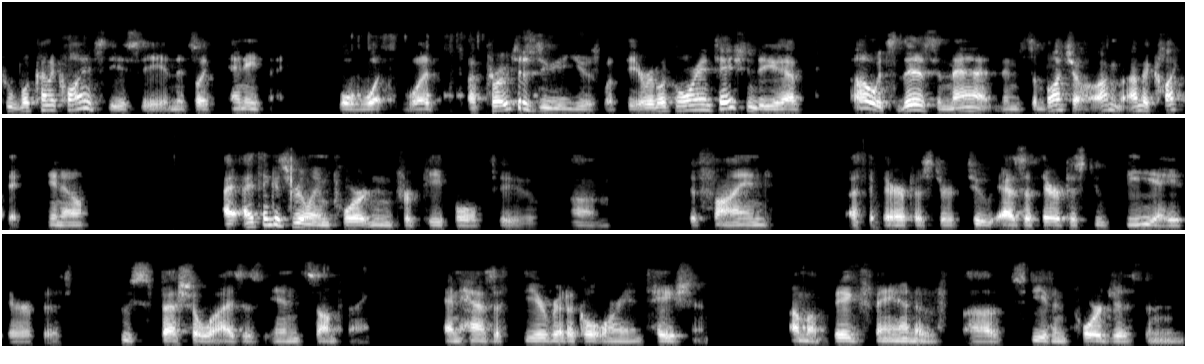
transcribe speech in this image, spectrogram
who what kind of clients do you see and it's like anything well what what approaches do you use what theoretical orientation do you have oh it's this and that and it's a bunch of i'm, I'm eclectic you know I, I think it's really important for people to um, to find a therapist or to as a therapist to be a therapist who specializes in something and has a theoretical orientation i'm a big fan of, of stephen porges and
